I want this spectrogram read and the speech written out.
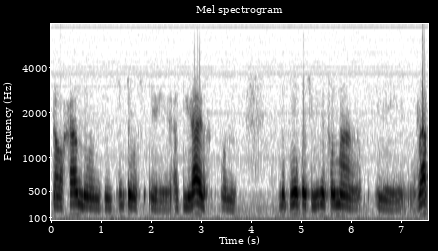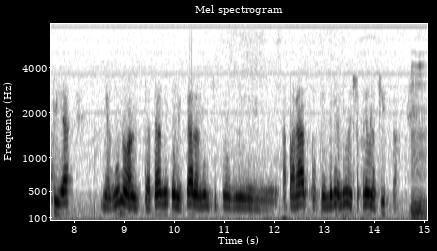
trabajando en distintas eh, actividades, con, no pudo percibir de forma eh, rápida y algunos al tratar de conectar algún tipo de aparato, prender la luz, eso crea una chispa. Mm.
